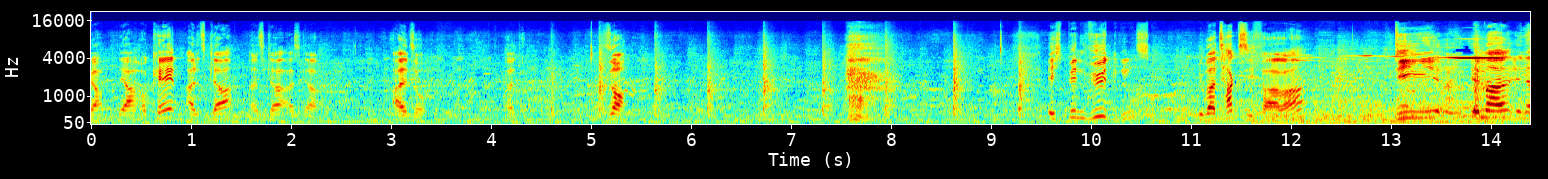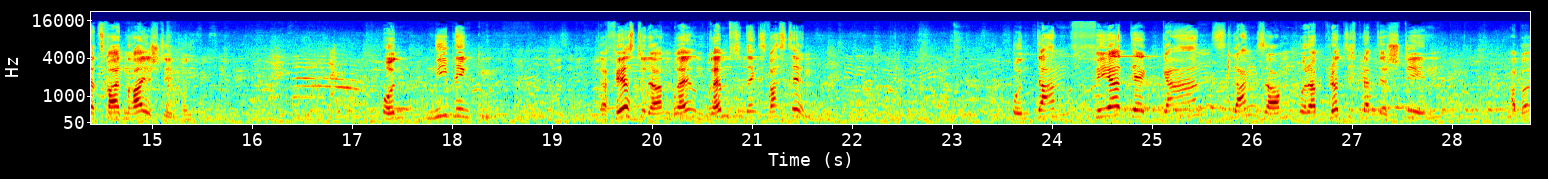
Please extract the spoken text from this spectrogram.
Ja, ja, okay, alles klar, alles klar, alles klar. Also, also. So. Ich bin wütend über Taxifahrer, die immer in der zweiten Reihe stehen und, und nie blinken. Da fährst du dann und bremst und denkst, was denn? Und dann fährt der ganz langsam oder plötzlich bleibt er stehen, aber,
